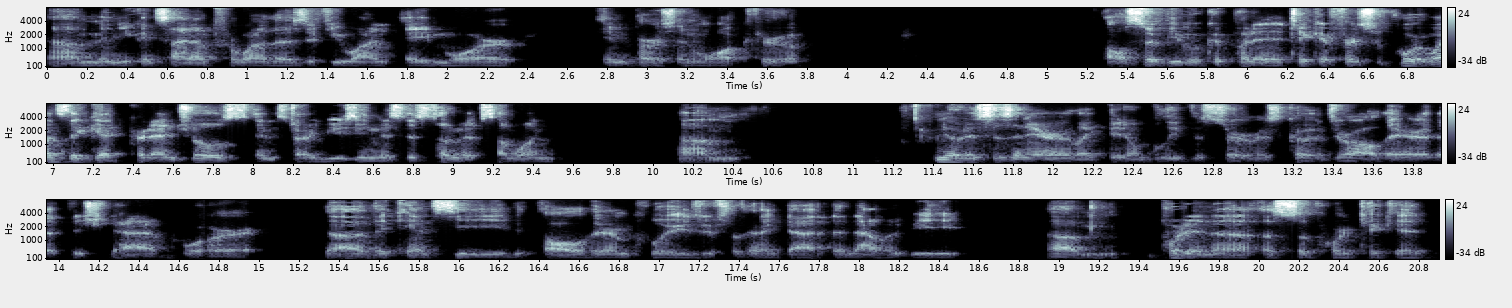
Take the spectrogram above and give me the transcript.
um, and you can sign up for one of those if you want a more in-person walkthrough. Also, people could put in a ticket for support once they get credentials and start using the system. If someone um, notices an error like they don't believe the service codes are all there that they should have, or uh, they can't see all their employees or something like that, then that would be um, put in a, a, support ticket,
